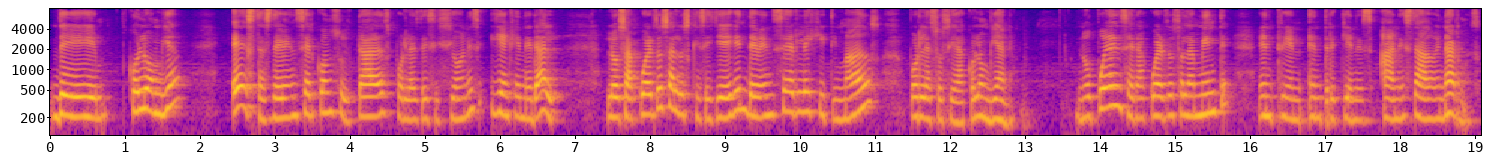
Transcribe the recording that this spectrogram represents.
de Colombia, estas deben ser consultadas por las decisiones y en general los acuerdos a los que se lleguen deben ser legitimados por la sociedad colombiana. No pueden ser acuerdos solamente entre, entre quienes han estado en armas.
